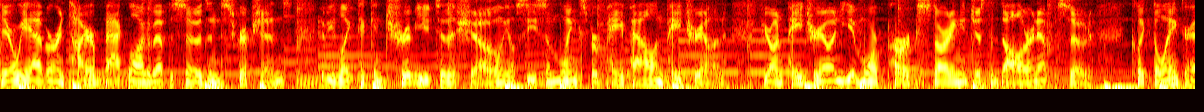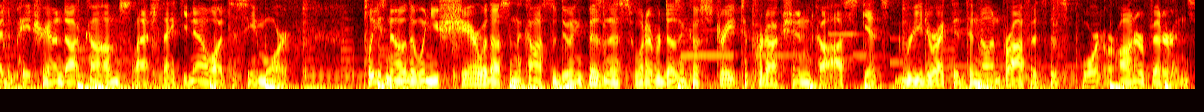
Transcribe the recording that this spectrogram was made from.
There we have our entire backlog of episodes and descriptions. If you'd like to contribute to the show, you'll see some links for PayPal and Patreon. If you're on Patreon, you get more perks starting at just a dollar an episode. Click the link or head to patreon.com slash thank to see more. Please know that when you share with us in the cost of doing business, whatever doesn't go straight to production costs gets redirected to nonprofits that support or honor veterans.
